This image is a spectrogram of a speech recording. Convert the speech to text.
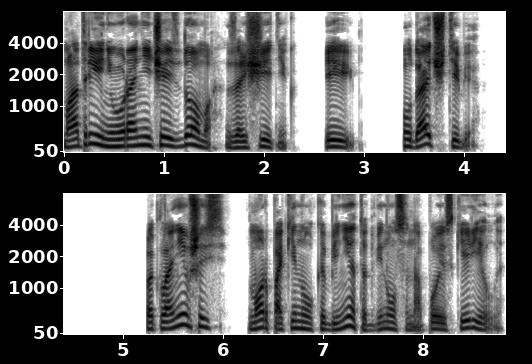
«Смотри, не урони честь дома, защитник, и удачи тебе». Поклонившись, Тмор покинул кабинет и двинулся на поиски Риллы.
